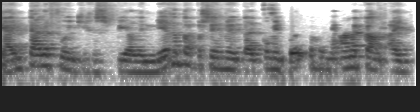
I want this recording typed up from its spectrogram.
game telefoontjie gespeel en 90% van die tyd kom die boodskap aan die ander kant uit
